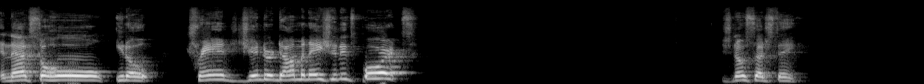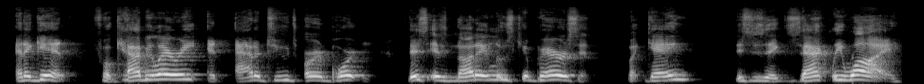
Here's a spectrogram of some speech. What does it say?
And that's the whole, you know, transgender domination in sports. There's no such thing. And again, vocabulary and attitudes are important. This is not a loose comparison, but gang, this is exactly why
